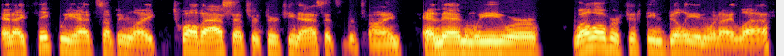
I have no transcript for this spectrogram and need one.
And I think we had something like 12 assets or 13 assets at the time. And then we were well over 15 billion when I left.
